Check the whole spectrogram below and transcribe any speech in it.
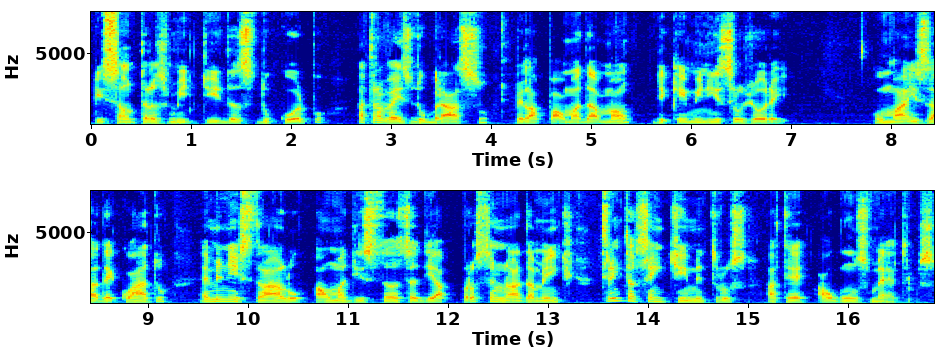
que são transmitidas do corpo através do braço pela palma da mão de quem ministra o jorei. O mais adequado é ministrá-lo a uma distância de aproximadamente 30 centímetros até alguns metros.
